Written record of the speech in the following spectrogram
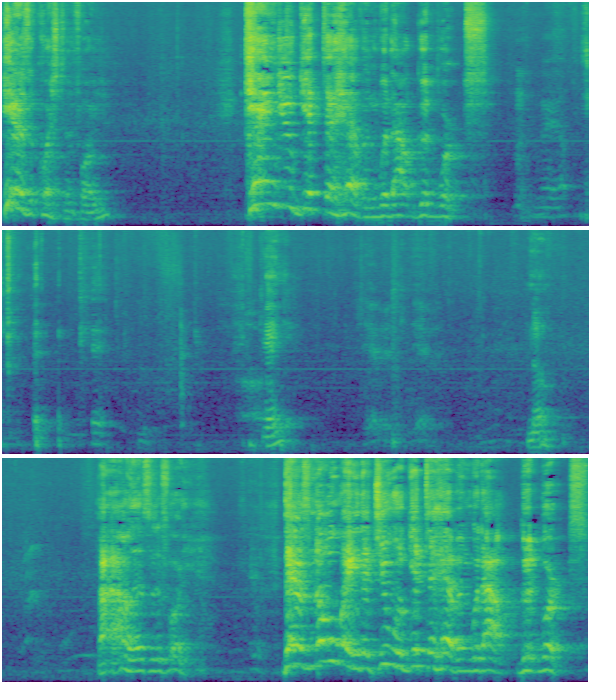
Here's a question for you. Can you get to heaven without good works? Can you? No. I'll answer it for you. There's no way that you will get to heaven without good works.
